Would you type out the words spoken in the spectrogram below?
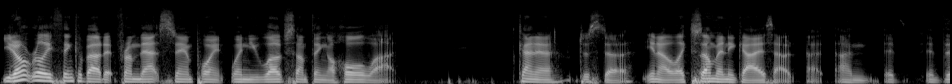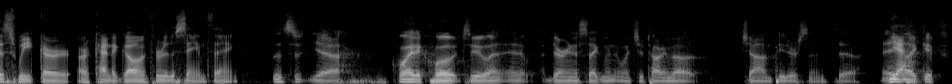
you don't really think about it from that standpoint when you love something a whole lot. Kind of just, uh, you know, like so many guys out uh, on it, it, this week are, are kind of going through the same thing. That's yeah, quite a quote too. And, and during a segment in which you're talking about John Peterson too. And Yeah. like if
